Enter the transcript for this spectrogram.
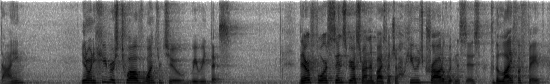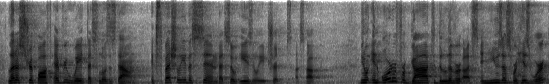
dying? You know, in Hebrews 12, 1 through 2, we read this. Therefore, since we are surrounded by such a huge crowd of witnesses to the life of faith, let us strip off every weight that slows us down, especially the sin that so easily trips us up. You know, in order for God to deliver us and use us for His work,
